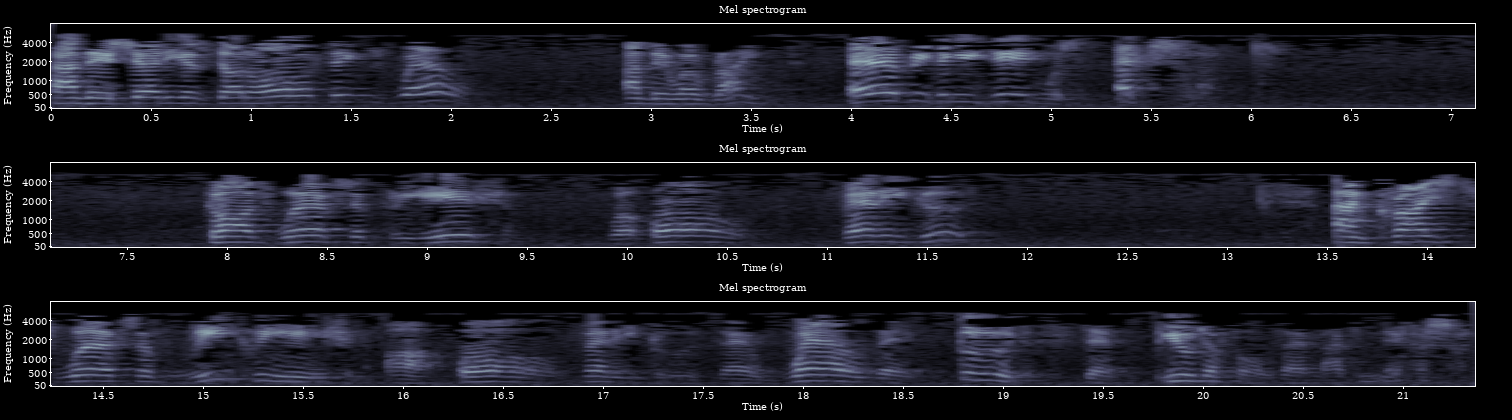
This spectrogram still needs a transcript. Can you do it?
And they said, He has done all things well. And they were right. Everything He did was excellent. God's works of creation were all very good. And Christ's works of recreation are all very good. They're well, they're good, they're beautiful, they're magnificent.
